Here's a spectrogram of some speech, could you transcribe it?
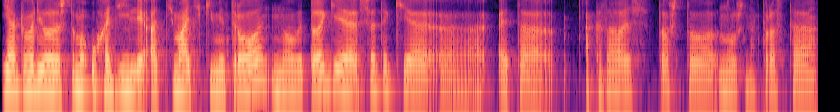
Я говорила, что мы уходили от тематики метро, но в итоге все-таки это оказалось то, что нужно. Просто,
